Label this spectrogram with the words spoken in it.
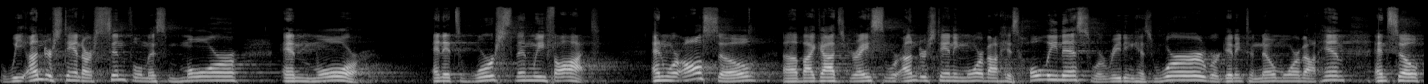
we understand our sinfulness more and more. And it's worse than we thought. And we're also, uh, by God's grace, we're understanding more about His holiness. We're reading His Word. We're getting to know more about Him. And so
